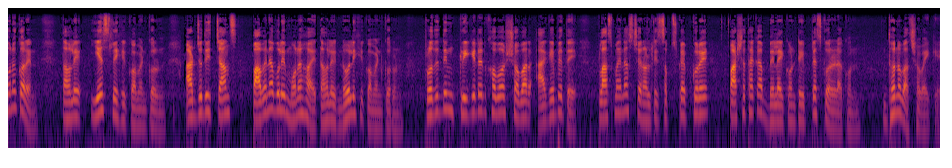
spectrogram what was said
মনে করেন? তাহলে ইয়েস লিখে কমেন্ট করুন, আর যদি চান্স পাবে না বলে মনে হয়, তাহলে নো লিখে কমেন্ট করুন। প্রতিদিন ক্রিকেটের খবর সবার আগে পেতে প্লাস মাইনাস চ্যানেলটি সাবস্ক্রাইব করে পাশে থাকা বেল আইকনটি প্রেস করে রাখুন। ধন্যবাদ সবাইকে।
